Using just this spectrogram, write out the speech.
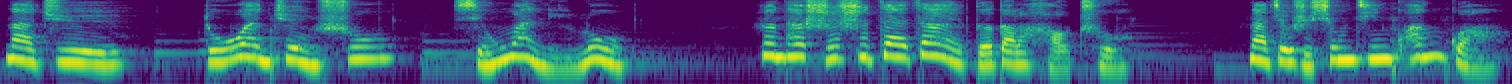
那句“读万卷书，行万里路”，让他实实在在得到了好处。那就是胸襟宽广，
